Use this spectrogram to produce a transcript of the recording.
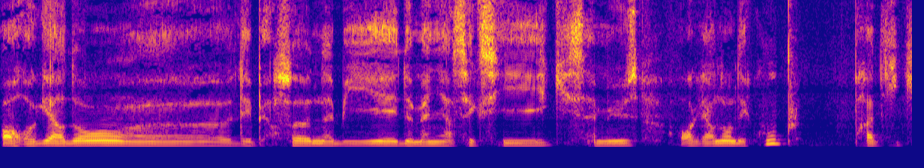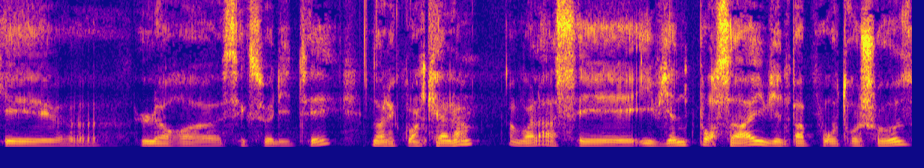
en regardant euh, des personnes habillées de manière sexy, qui s'amusent, en regardant des couples pratiquer euh, leur euh, sexualité dans les coins câlins. Voilà, c'est ils viennent pour ça, ils viennent pas pour autre chose.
